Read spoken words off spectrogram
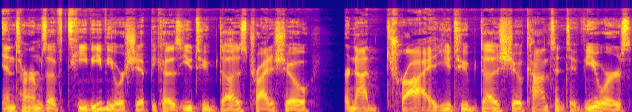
in terms of TV viewership, because YouTube does try to show or not try, YouTube does show content to viewers.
